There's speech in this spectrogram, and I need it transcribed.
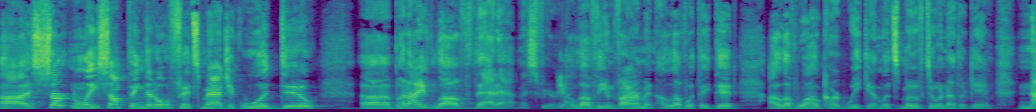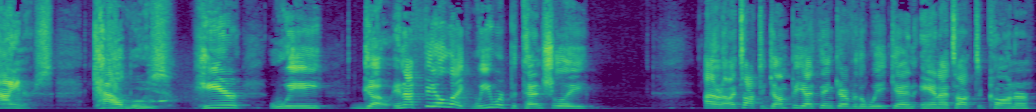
uh, is certainly something that old Fitz Magic would do. Uh, but I love that atmosphere. I love the environment. I love what they did. I love Wild Card Weekend. Let's move to another game. Niners, Cowboys. Here we go. And I feel like we were potentially, I don't know. I talked to Gumpy, I think, over the weekend, and I talked to Connor.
